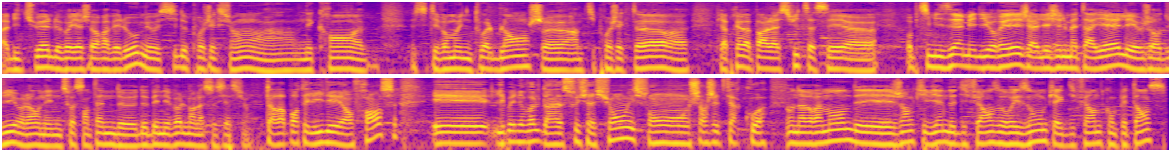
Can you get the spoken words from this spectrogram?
habituel de voyageur à vélo, mais aussi de projection, un écran. c'était vraiment une toile blanche, un petit projecteur. puis après, bah, par la suite, ça s'est euh, optimisé, amélioré. J'ai allégé le matériel et aujourd'hui, voilà, on est une soixantaine de, de bénévoles dans l'association. Tu as rapporté l'idée en France et les bénévoles dans l'association, ils sont chargés de faire quoi? On a vraiment des gens qui viennent de différents horizons, puis avec différentes compétences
